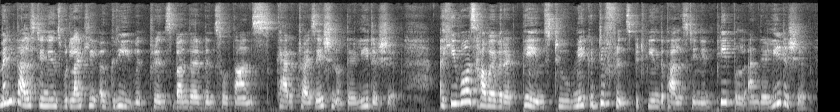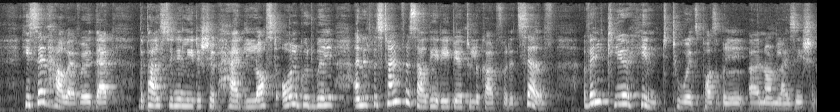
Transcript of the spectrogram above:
Many Palestinians would likely agree with Prince Bandar bin Sultan's characterization of their leadership. He was, however, at pains to make a difference between the Palestinian people and their leadership. He said, however, that the Palestinian leadership had lost all goodwill and it was time for Saudi Arabia to look out for itself. A very clear hint towards possible uh, normalization.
